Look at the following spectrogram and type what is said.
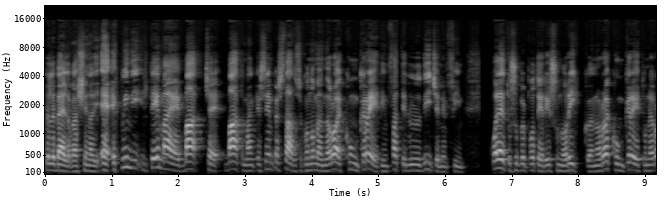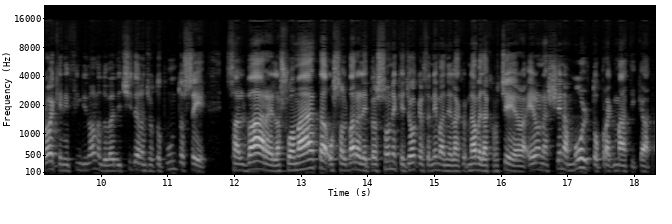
Quella è bella quella scena lì. Eh, e quindi il tema è Ba- cioè, Batman che è sempre stato, secondo me, un eroe concreto, infatti lui lo dice nel film, qual è il tuo superpotere? Io sono ricco, è un eroe concreto, un eroe che nei film di Nolan doveva decidere a un certo punto se salvare la sua amata o salvare le persone che Joker teneva nella nave da crociera. Era una scena molto pragmatica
